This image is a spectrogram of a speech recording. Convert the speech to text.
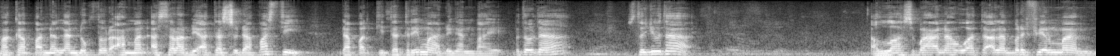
maka pandangan Dr. Ahmad Asrar di atas sudah pasti dapat kita terima dengan baik. Betul tak? Setuju tak? Allah Subhanahu wa taala berfirman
